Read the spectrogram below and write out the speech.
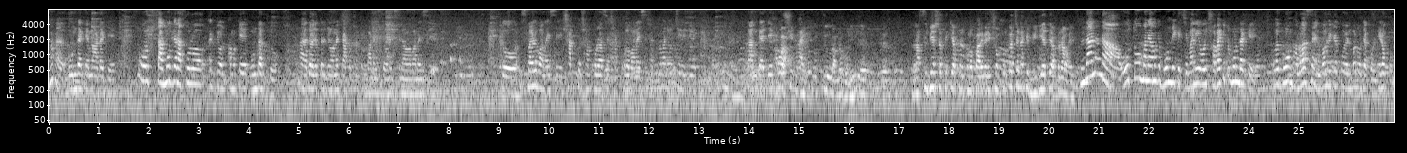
হ্যাঁ বোন ডাকে, মা ডাকে। তো তার মধ্যে রাসুল একজন আমাকে বোন ডাকতো। হ্যাঁ জয়যাত্রার জন্য অনেক নাটক বানাইছে অনেক সিনেমা বানাইছে। তো ইসমাইলও বানাইছে স্বাক্ষর স্বাক্ষর আছে স্বাক্ষরও বানাইছে। স্বাক্ষর মানে হচ্ছে যে গান গায় যে ভাই। একটু আমরা বলি রাসেল মিয়ার সাথে কি আপনার কোনো পারিবারিক সম্পর্ক আছে নাকি মিডিয়াতে আপনারা ভাই না না না ও তো মানে আমাকে বোন ডেকেছে মানে ওই সবাইকে তো বোন ডাকে। ওই বোন ভালো আছেন বল এটা করেন বল ওটা করেন এরকম।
